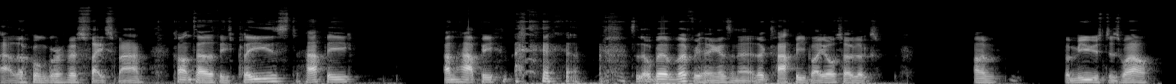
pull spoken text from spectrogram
That look on Griffith's face, man. Can't tell if he's pleased, happy, unhappy. it's a little bit of everything, isn't it? It looks happy, but he also looks kind of bemused as well.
